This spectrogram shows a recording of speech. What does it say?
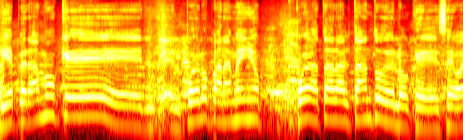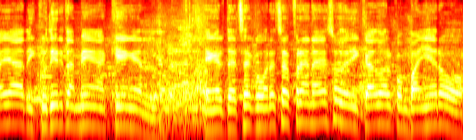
Y esperamos que el, pueblo panameño pueda estar al tanto de lo que se vaya a discutir también aquí en el, en el tercer Congreso. De Frena Eso dedicado al compañero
